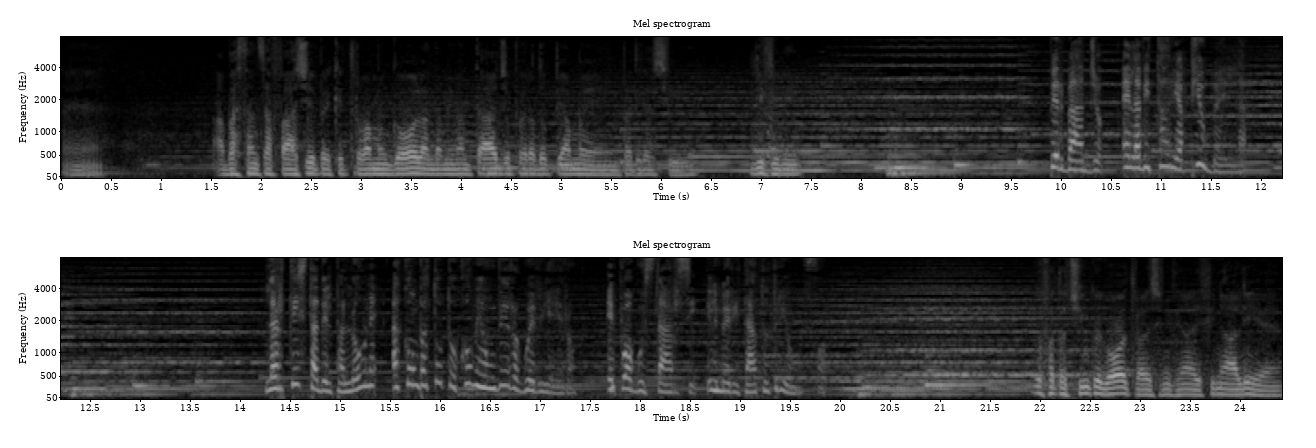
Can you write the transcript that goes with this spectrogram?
eh, abbastanza facile perché trovammo il gol, andammo in vantaggio, poi raddoppiamo e in pratica si, lì finì. Per Baggio è la vittoria più bella. L'artista del pallone ha combattuto come un vero guerriero e può gustarsi il meritato trionfo. Io ho fatto 5 gol tra le semifinali e finali e,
